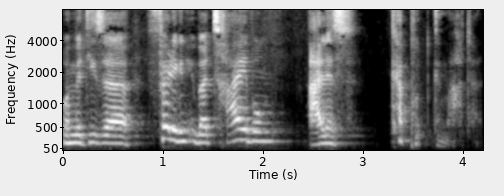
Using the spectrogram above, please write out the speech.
und mit dieser völligen Übertreibung alles kaputt gemacht hat.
